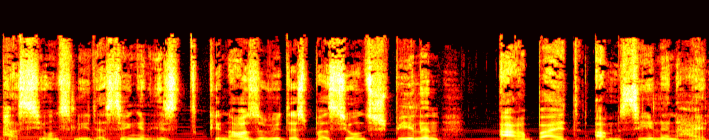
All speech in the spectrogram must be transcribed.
Passionslieder singen ist genauso wie das Passionsspielen Arbeit am Seelenheil.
